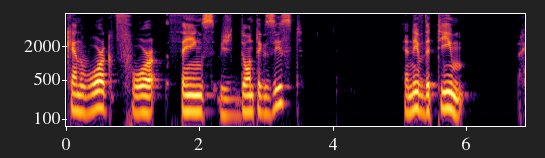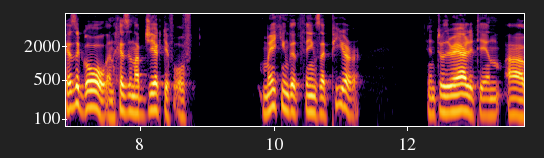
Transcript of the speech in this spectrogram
can work for things which don't exist. And if the team has a goal and has an objective of making the things appear into the reality and uh,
